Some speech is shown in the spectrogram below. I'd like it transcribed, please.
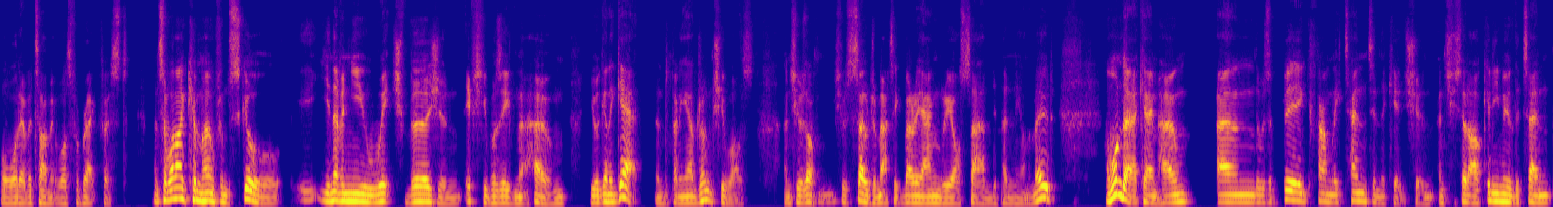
or whatever time it was for breakfast. And so when I come home from school, you never knew which version, if she was even at home, you were going to get, and depending how drunk she was. And she was often she was so dramatic, very angry or sad, depending on the mood. And one day I came home and there was a big family tent in the kitchen, and she said, "Oh, can you move the tent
